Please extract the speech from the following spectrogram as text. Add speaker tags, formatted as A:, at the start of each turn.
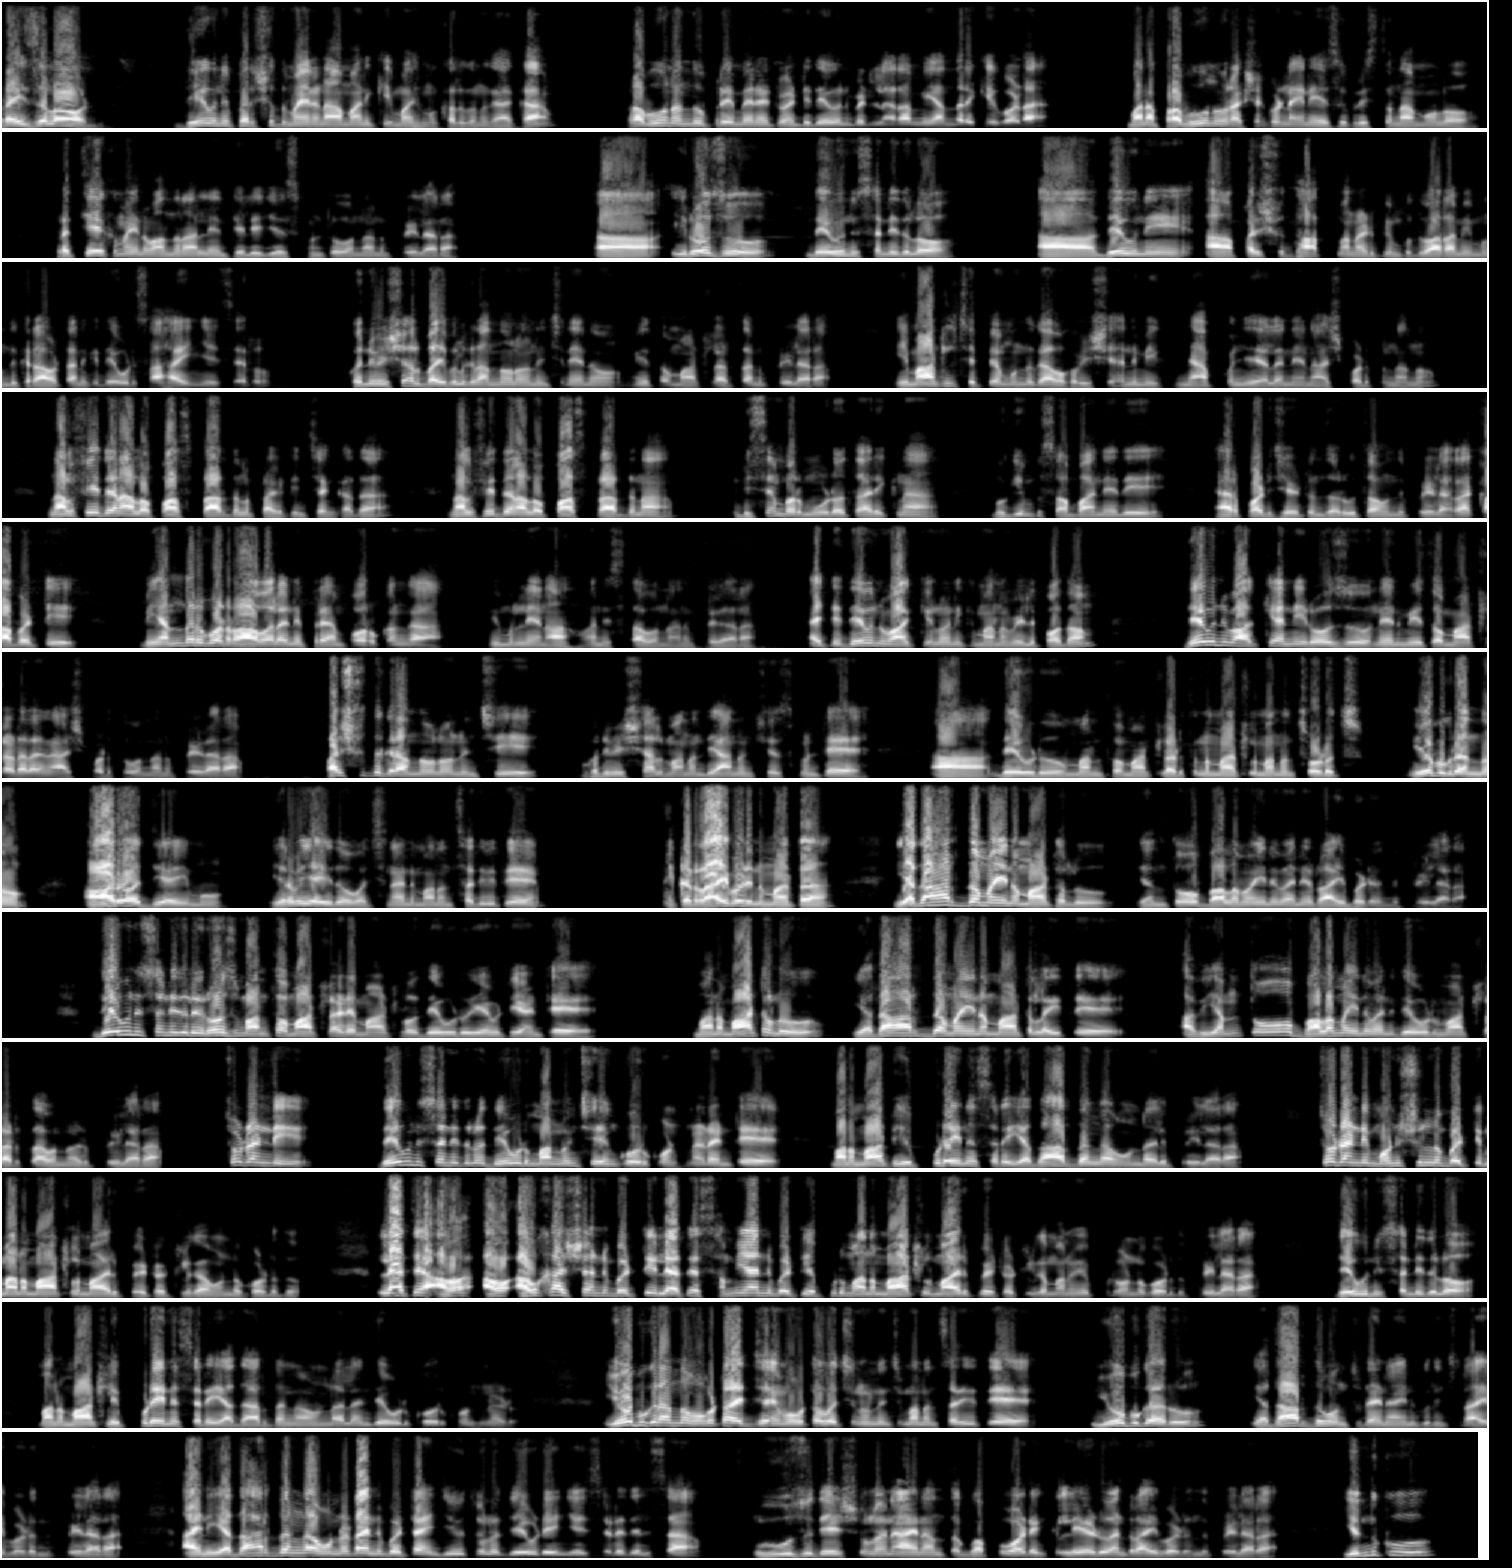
A: Praise lord దేవుని పరిశుద్ధమైన నామానికి మహిమ కలుగును గాక. ప్రభువునందు ప్రేమైనటువంటి దేవుని బిడ్డలారా మీ అందరికీ కూడా మన ప్రభువును రక్షకుడైన యేసుక్రీస్తు నామంలో ప్రత్యేకమైన వందనాలు నేను తెలియజేసుకుంటూ ఉన్నాను ప్రియులరా. ఆ, ఈరోజు దేవుని సన్నిధిలో ఆ, దేవుని ఆ పరిశుద్ధాత్మ నడిపింపు ద్వారా మీ ముందుకు రావడానికి దేవుడు సహాయం చేశారు. కొన్ని విషయాలు బైబిల్ గ్రంథంలో నుంచి నేను మీతో మాట్లాడతాను ప్రియులరా. ఈ మాటలు చెప్పే ముందుగా ఒక విషయాన్ని మీకు జ్ఞాపకం చేయాలని నేను ఆశపడుతున్నాను. నలభై దినాల ఉపవాస ప్రార్థన ప్రకటించాం కదా. నలభై దినాల ఉపవాస ప్రార్థన డిసెంబర్ మూడో తారీఖున ముగింపు సభ అనేది ఏర్పాటు చేయడం జరుగుతూ ఉంది ప్రియులారా. కాబట్టి మీ అందరూ కూడా రావాలని ప్రేమపూర్వకంగా మిమ్మల్ని నేను ఆహ్వానిస్తూ ఉన్నాను ప్రియులారా. అయితే దేవుని వాక్యంలోనికి మనం వెళ్ళిపోదాం. దేవుని వాక్యాన్ని ఈరోజు నేను మీతో మాట్లాడాలని ఆశపడుతూ ఉన్నాను ప్రియులారా. పరిశుద్ధ గ్రంథంలో నుంచి కొన్ని విషయాలు మనం ధ్యానం చేసుకుంటే దేవుడు మనతో మాట్లాడుతున్న మాటలు మనం చూడొచ్చు. యోబు గ్రంథం ఆరో అధ్యాయము ఇరవై ఐదో వచనాన్ని మనం చదివితే ఇక్కడ రాయబడిన మాట యథార్థమైన మాటలు ఎంతో బలమైనవి అని రాయబడి ఉంది ప్రియులారా. దేవుని సన్నిధిలో ఈరోజు మనతో మాట్లాడే మాటలు దేవుడు ఏమిటి అంటే మన మాటలు యథార్థమైన మాటలు అయితే అవి ఎంతో బలమైనవని దేవుడు మాట్లాడుతూ ఉన్నాడు ప్రియులారా. చూడండి దేవుని సన్నిధిలో దేవుడు మన నుంచి ఏం కోరుకుంటున్నాడంటే మన మాట ఎప్పుడైనా సరే యథార్థంగా ఉండాలి ప్రియులారా. చూడండి మనుషులను బట్టి మన మాటలు మారిపోయేటట్లుగా ఉండకూడదు. లేకపోతే అవ అవ అవకాశాన్ని బట్టి లేకపోతే సమయాన్ని బట్టి ఎప్పుడు మన మాటలు మారిపోయేటట్లుగా మనం ఎప్పుడు ఉండకూడదు ప్రియులరా. దేవుని సన్నిధిలో మన మాటలు ఎప్పుడైనా సరే యథార్థంగా ఉండాలని దేవుడు కోరుకుంటున్నాడు. యోబు గ్రంథం ఒకటో అధ్యాయం ఒకటో వచనం నుంచి మనం చదివితే యోబు గారు యథార్థవంతుడైన ఆయన గురించి రాయబడింది ప్రియులరా. ఆయన యథార్థంగా ఉండటాన్ని బట్టి ఆయన జీవితంలో దేవుడు ఏం చేశాడో తెలుసా? ఊజు దేశంలోనే ఆయన అంత గొప్పవాడు ఇంక లేడు అని రాయబడింది ఉంది ఎందుకు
